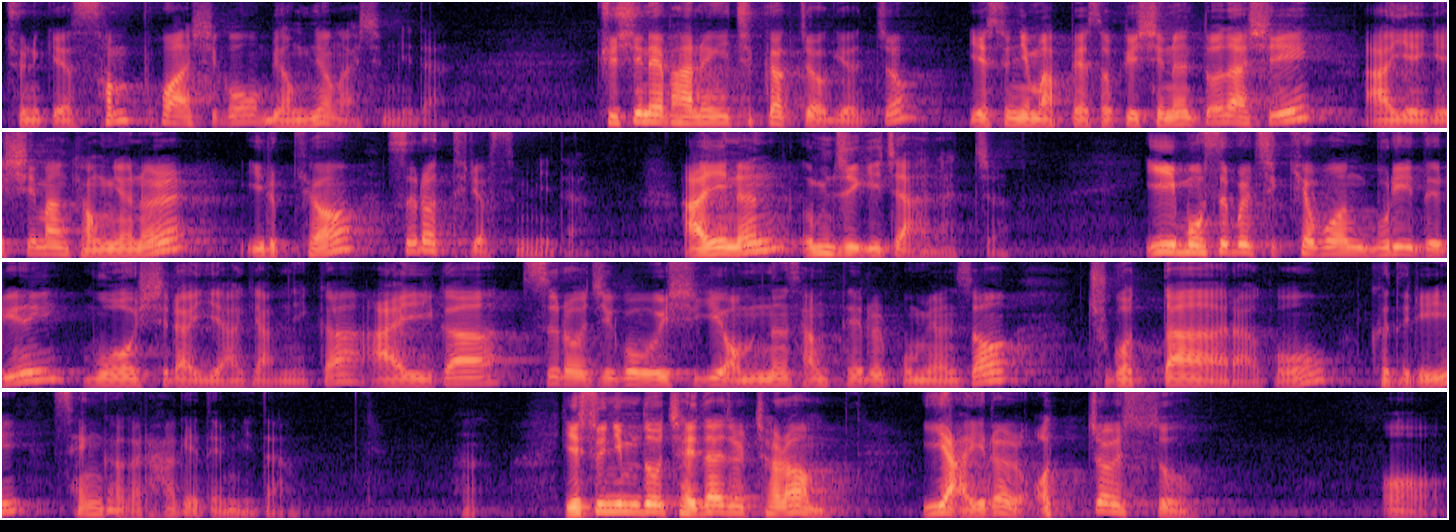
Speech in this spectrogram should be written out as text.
주님께서 선포하시고 명령하십니다. 귀신의 반응이 즉각적이었죠. 예수님 앞에서 귀신은 또다시 아이에게 심한 경련을 일으켜 쓰러뜨렸습니다. 아이는 움직이지 않았죠. 이 모습을 지켜본 무리들이 무엇이라 이야기합니까? 아이가 쓰러지고 의식이 없는 상태를 보면서 죽었다라고 그들이 생각을 하게 됩니다. 예수님도 제자들처럼 이 아이를 어쩔 수 어,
